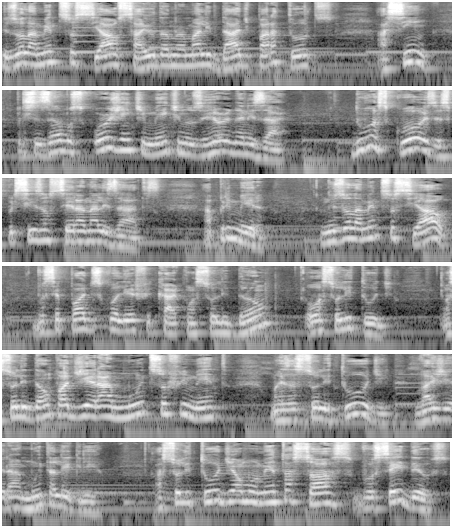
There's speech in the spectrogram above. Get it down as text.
Isolamento social saiu da normalidade para todos. Assim, precisamos urgentemente nos reorganizar. Duas coisas precisam ser analisadas. A primeira, no isolamento social, você pode escolher ficar com a solidão ou a solitude. A solidão pode gerar muito sofrimento, mas a solitude vai gerar muita alegria. A solitude é um momento a sós, você e Deus,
